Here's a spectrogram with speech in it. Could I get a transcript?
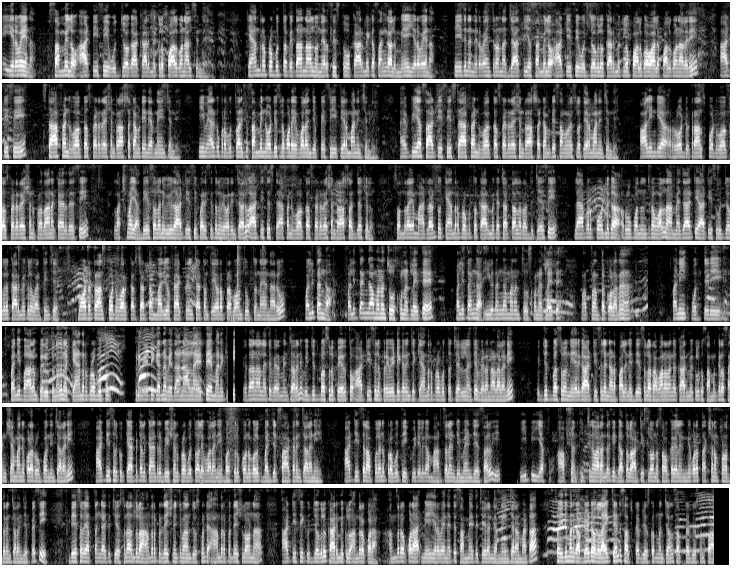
మే ఇరవైన సమ్మెలో ఆర్టీసీ ఉద్యోగ కార్మికులు పాల్గొనాల్సిందే. కేంద్ర ప్రభుత్వ విధానాలను నిరసిస్తూ కార్మిక సంఘాలు మే ఇరవైన తేదీన నిర్వహించనున్న జాతీయ సమ్మెలో ఆర్టీసీ ఉద్యోగులు కార్మికులు పాల్గొవాలి పాల్గొనాలని RTC staff and workers federation రాష్ట్ర కమిటీ నిర్ణయించింది. ఈ మేరకు ప్రభుత్వానికి సమ్మె నోటీసులు కూడా ఇవ్వాలని చెప్పేసి తీర్మానించింది. APSRTC staff and workers federation రాష్ట్ర కమిటీ సమావేశంలో తీర్మానించింది. All India road transport workers federation ప్రధాన కార్యదర్శి లక్ష్మయ్య దేశంలోని వివిధ ఆర్టీసీ పరిస్థితులను వివరించారు. RTC staff and workers federation రాష్ట్ర అధ్యక్షులు సుందరయ్య మాట్లాడుతూ కేంద్ర ప్రభుత్వ కార్మిక చట్టాలను రద్దు చేసి లేబర్ కోడ్లుగా రూపొందించడం వలన మెజారిటీ ఆర్టీసీ ఉద్యోగులు కార్మికులు వర్తించే మోటార్ ట్రాన్స్పోర్ట్ వర్కర్స్ చట్టం మరియు ఫ్యాక్టరీల చట్టం తీవ్ర ప్రభావం చూపుతున్నాయన్నారు. ఫలితంగా ఫలితంగా మనం చూసుకున్నట్లయితే ఫలితంగా ఈ విధంగా మనం చూసుకున్నట్లయితే మొత్తం అంతా కూడా పని ఒత్తిడి పని భారం పెరుగుతున్నది. నా కేంద్ర ప్రభుత్వం ప్రైవేటీకరణ విధానాలను అయితే మనకి విధానాలను అయితే విరమించాలని విద్యుత్ బస్సుల పేరుతో ఆర్టీసీలను ప్రైవేటీకరించే కేంద్ర ప్రభుత్వ చర్యలను అయితే విడనాడాలని విద్యుత్ బస్సులు నేరుగా ఆర్టీసీలే నడపాలని దేశంలో రవాణా రంగ కార్మికులకు సమగ్ర సంక్షేమాన్ని కూడా రూపొందించాలని ఆర్టీసీలకు క్యాపిటల్ కాంట్రిబ్యూషన్ ప్రభుత్వాలు ఇవ్వాలని బస్సులు కొనుగోలుకు బడ్జెట్ సహకరించాలని ఆర్టీసీల అప్పులను ప్రభుత్వ ఈక్విటీలుగా మార్చాలని డిమాండ్ చేశారు. ఈ ఈపీఎఫ్ ఆప్షన్ ఇచ్చిన వారందరికీ గతంలో ఆర్టీసీలో ఉన్న సౌకర్యాలన్నింటినీ కూడా తక్షణం పునరుద్ధరించాలని చెప్పేసి దేశవ్యాప్తంగా అయితే చేస్తున్నారు. అందులో ఆంధ్రప్రదేశ్ నుంచి మనం చూసుకుంటే ఆంధ్రప్రదేశ్లో ఉన్న ఆర్టీసీ ఉద్యోగులు కార్మికులు అందరూ కూడా అందరూ కూడా మే ఇరవైన అయితే సమ్మె అయితే చేయాలని నిర్ణయించారనమాట సో ఇది మనకు అప్డేట్. ఒక లైక్ చేయండి సబ్స్క్రైబ్ చేసుకోండి మన ఛానల్ సబ్స్క్రైబ్ చేసుకొని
